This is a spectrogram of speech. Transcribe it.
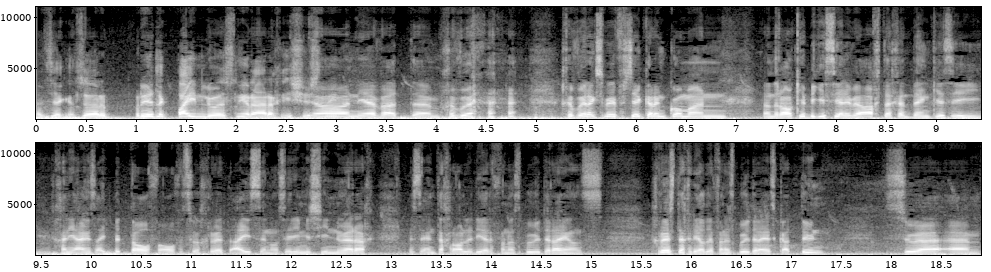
Ek sê ek so redelik pynloos, nie regtig issues ja, nie. Ja, nee, wat ehm um, gewoon gewoonlik by versekerings kom aan dan raak jy bietjie senuweeagtig en dink jy jy gaan die ouens uitbetaal vir al vir so groot eis en ons het die masjien nodig. Dis 'n integrale deel van ons boerdery. Ons grootste gedeelte van ons boerdery is katoen. So ehm um,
